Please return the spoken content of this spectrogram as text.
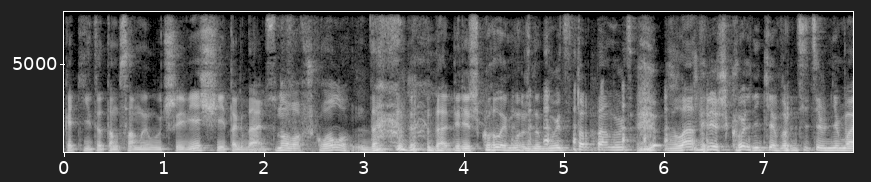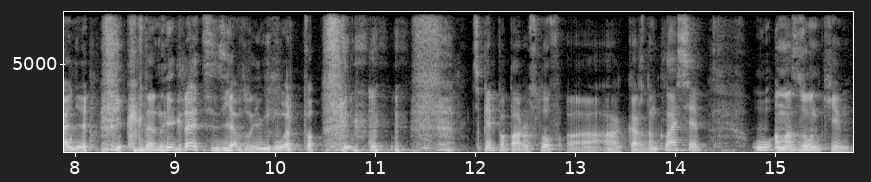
какие-то там самые лучшие вещи и так далее. Снова в школу? Да, да, да, перед школой можно будет стартануть. В ладере школьники, обратите внимание, когда наиграете Дьявола и Immortal. Теперь по пару слов о каждом классе. У Амазонки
